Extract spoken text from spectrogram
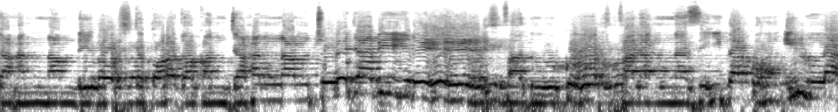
জাহান্নাম দেব। তোরা যখন জাহান্নাম চলে যাবি রে ফাদুকু ফালান নাজিদাকুম ইল্লা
